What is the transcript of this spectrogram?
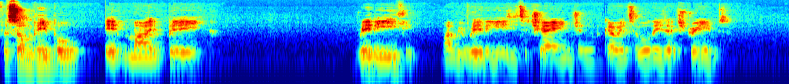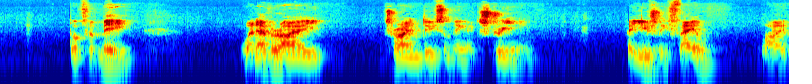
for some people, it might be really easy. It might be really easy to change and go into all these extremes. But for me, whenever I try and do something extreme, I usually fail like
